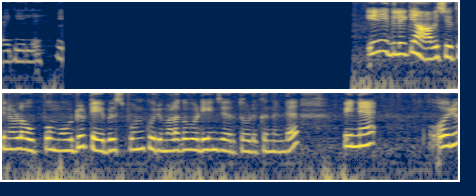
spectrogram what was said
കാര്യമല്ലേ? ഇനി ഇതിലേക്ക് ആവശ്യത്തിനുള്ള ഉപ്പും ഒരു ടേബിൾ സ്പൂൺ കുരുമുളക് പൊടിയും ചേർത്ത് കൊടുക്കുന്നുണ്ട്. പിന്നെ ഒരു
